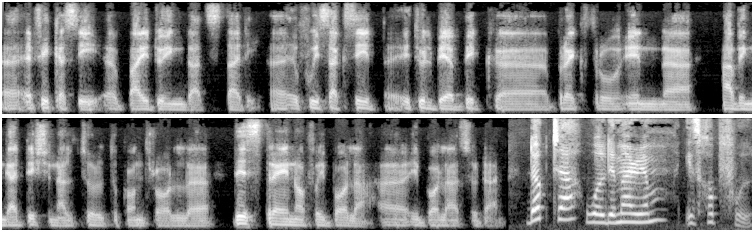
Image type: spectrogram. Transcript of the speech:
uh, efficacy uh, by doing that study. Uh, if we succeed, it will be a big uh, breakthrough in uh, having additional tool to control this strain of Ebola, Ebola Sudan. Dr. Woldemariam is hopeful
